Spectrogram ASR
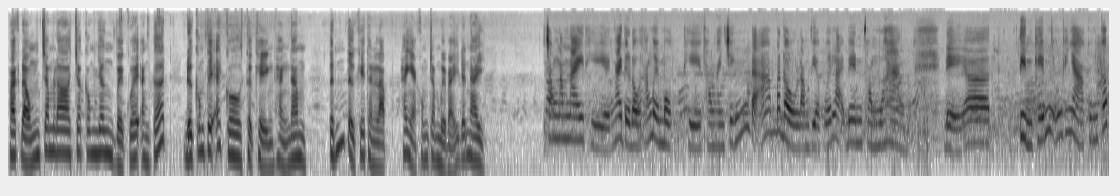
Hoạt động chăm lo cho công nhân về quê ăn Tết được công ty Eco thực hiện hàng năm tính từ khi thành lập 2017 đến nay. Trong năm nay thì ngay từ đầu tháng 11 thì phòng hành chính đã bắt đầu làm việc với lại bên phòng mua hàng để uh, tìm kiếm những cái nhà cung cấp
